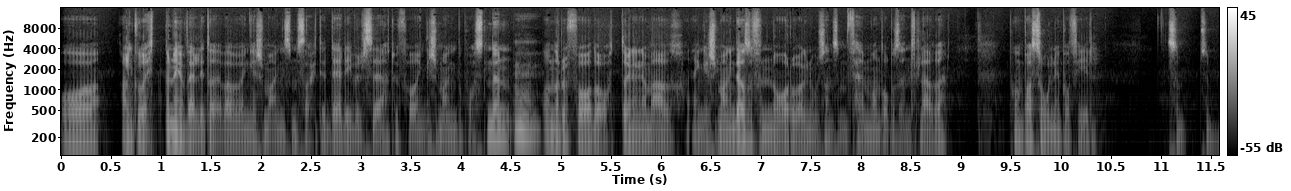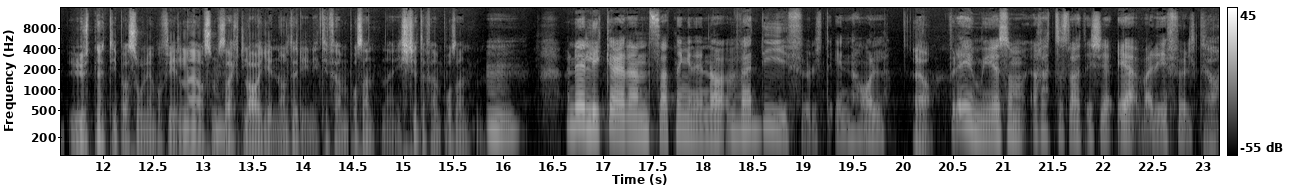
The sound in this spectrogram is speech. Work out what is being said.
Og algoritmen er jo veldig drevet av engasjement. som sagt. Det er det de vil se, at du får engasjement på posten din. Mm. Og når du får da åtte ganger mer engasjement der, så får- når du òg noe sånn som 500 flere på en personlig profil. Så, så utnytt de personlige profilene, og som Mm. sagt, lag innhold til de 95% ikke til 5 Mm. Men det liker jeg i den setningen din, da. Verdifullt innhold. Ja. For det er jo mye som rett og slett ikke er verdifullt. Ja.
